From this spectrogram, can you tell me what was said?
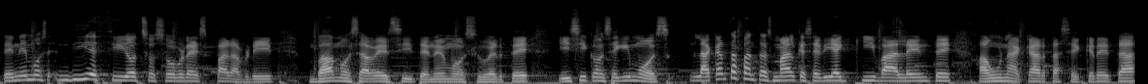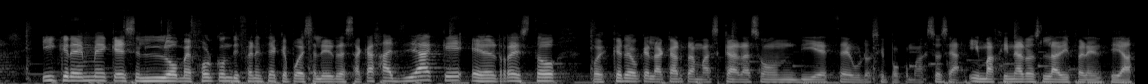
tenemos 18 sobres para abrir Vamos a ver si tenemos suerte y si conseguimos la carta fantasmal que sería equivalente a una carta secreta Y créeme que es lo mejor con diferencia que puede salir de esa caja ya que el resto pues creo que la carta más cara son 10 euros y poco más. O sea, imaginaros la diferencia.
